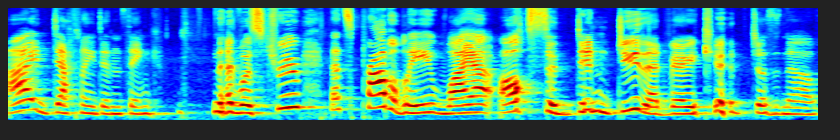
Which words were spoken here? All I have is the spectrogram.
I definitely didn't think that was true. That's probably why I also didn't do that very good just now.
